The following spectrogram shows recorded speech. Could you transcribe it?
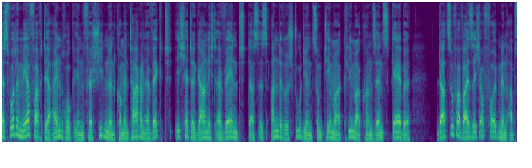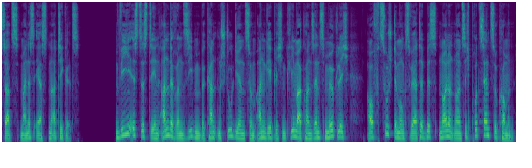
es wurde mehrfach der Eindruck in verschiedenen Kommentaren erweckt, ich hätte gar nicht erwähnt, dass es andere Studien zum Thema Klimakonsens gäbe. Dazu verweise ich auf folgenden Absatz meines ersten Artikels. Wie ist es den anderen sieben bekannten Studien zum angeblichen Klimakonsens möglich, auf Zustimmungswerte bis 99 Prozent zu kommen?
